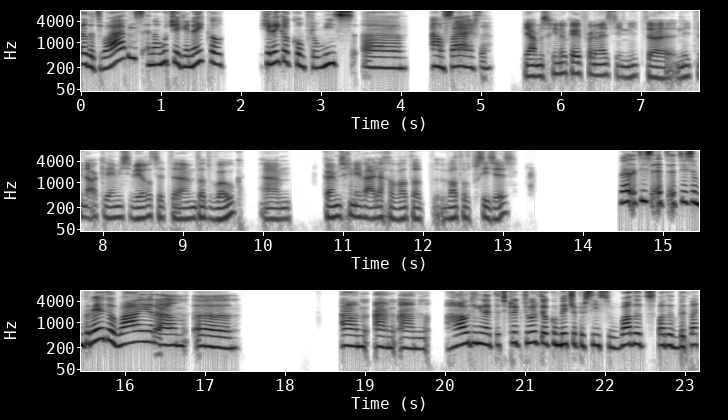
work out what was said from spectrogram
dat het waar is. En dan moet je geen enkel, geen enkel compromis uh, aanvaarden. Ja, misschien ook even voor de mensen die niet, uh, niet in de academische wereld zitten, um, dat woke. Um, kan je misschien even uitleggen wat dat, wat dat precies is? Wel, het is, het, het is een brede waaier aan, uh, aan, aan, aan houdingen. Het, spreekt ook een beetje precies wat het, wat het.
